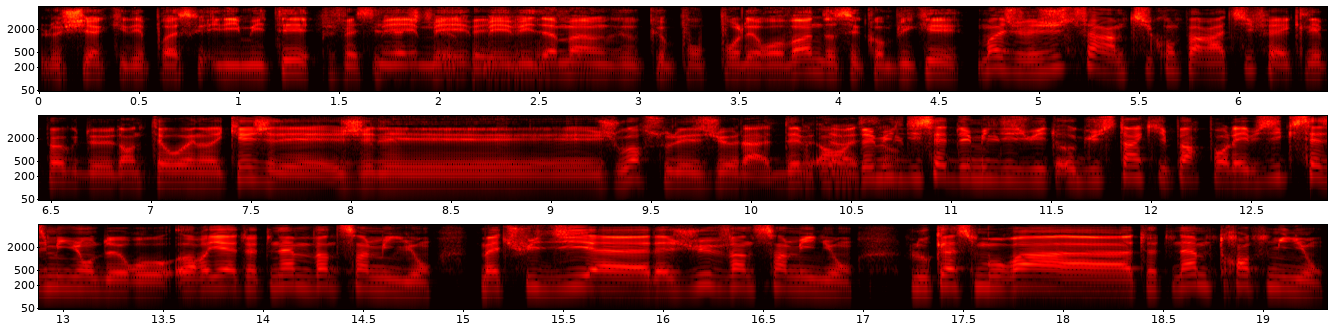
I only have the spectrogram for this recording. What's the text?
le chèque, il est presque illimité. Plus facile Mais, mais- évidemment que- pour, pour les revendre, c'est compliqué. Moi, je vais juste faire un petit comparatif avec l'époque de Dantero Henrique. J'ai les, j'ai les joueurs sous les yeux là. Dé- En. 2017-2018, Augustin qui part pour Leipzig, 16 millions d'euros. Aurier à Tottenham, 25 millions. Matuidi à la Juve, 25 millions. Lucas Moura à Tottenham, 30 millions.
